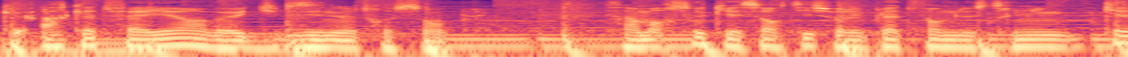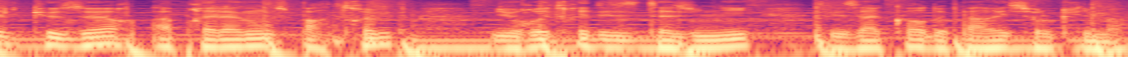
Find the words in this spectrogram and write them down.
que Arcade Fire va utiliser notre sample. C'est un morceau qui est sorti sur les plateformes de streaming quelques heures après l'annonce par Trump du retrait des États-Unis des accords de Paris sur le climat.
